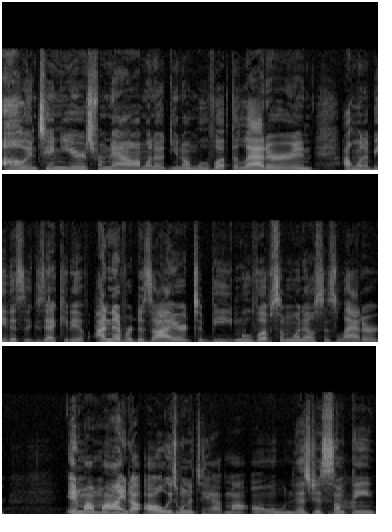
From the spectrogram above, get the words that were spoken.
"Oh, in ten years from now, I want to, you know, move up the ladder, and I want to be this executive." I never desired to be move up someone else's ladder. In my mind, I always wanted to have my own. That's just something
